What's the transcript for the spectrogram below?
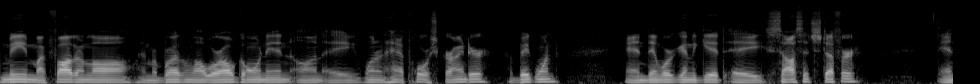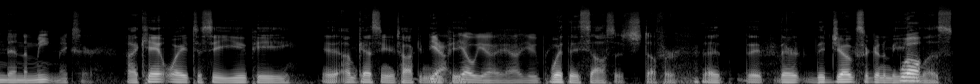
me and my father-in-law and my brother-in-law, we're all going in on a one and a half horse grinder, a big one, and then we're gonna get a sausage stuffer, and then the meat mixer. I can't wait to see UP. I'm guessing you're talking Yeah, UP yeah, oh, yeah, yeah. You with a sausage stuffer. that they, the jokes are going to be Well, endless.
